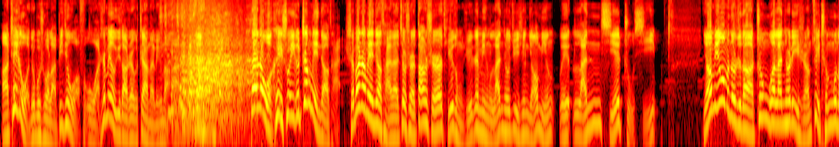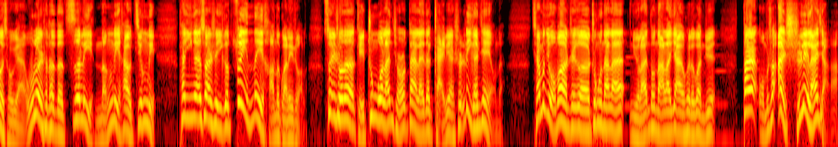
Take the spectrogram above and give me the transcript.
啊，这个我就不说了，毕竟我我是没有遇到这这样的领导啊。但是呢，我可以说一个正面教材，什么正面教材呢？就是当时体育总局任命篮球巨星姚明为篮协主席。姚明，我们都知道，中国篮球历史上最成功的球员，无论是他的资历、能力，还有经历，他应该算是一个最内行的管理者了。所以说呢，给中国篮球带来的改变是立竿见影的。前不久嘛，这个中国男篮、女篮都拿了亚运会的冠军。当然，我们说按实力来讲啊，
